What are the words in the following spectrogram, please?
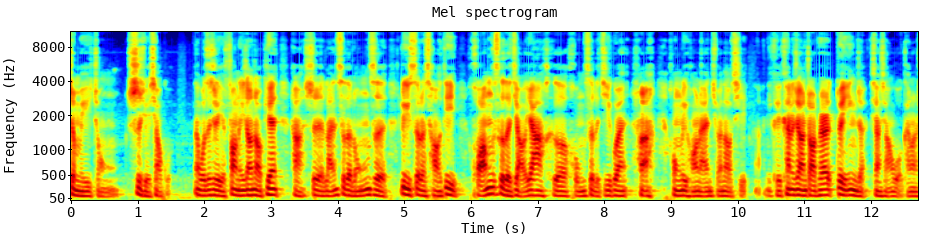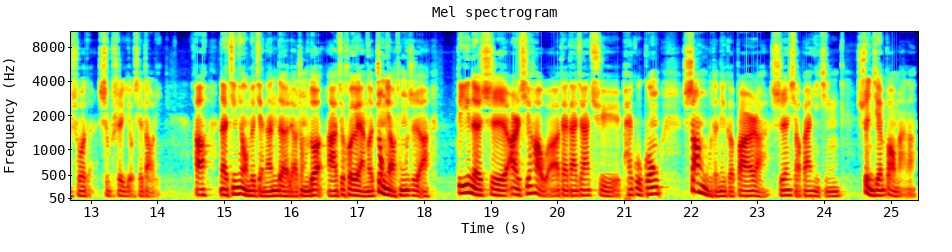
这么一种视觉效果。那我在这里也放了一张照片啊，是蓝色的笼子、绿色的草地、黄色的脚丫和红色的机关，是吧？红绿黄蓝全到齐啊！你可以看到这张照片对应着，想想我刚刚说的是不是有些道理？好，那今天我们就简单的聊这么多啊。最后有两个重要通知啊，第一呢是二十七号，我要带大家去拍故宫，上午的那个班儿啊，十人小班已经瞬间爆满了，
